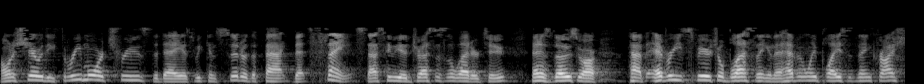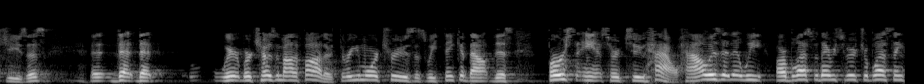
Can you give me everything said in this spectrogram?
I want to share with you three more truths today as we consider the fact that saints, that's who he addresses the letter to, that is those who are, have every spiritual blessing in the heavenly places in Christ Jesus, uh, that, that we're, we're chosen by the Father. Three more truths as we think about this first answer to how. How is it that we are blessed with every spiritual blessing?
